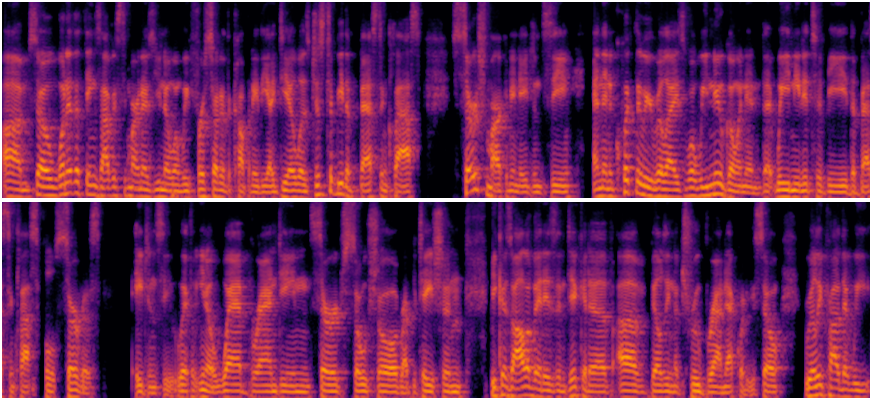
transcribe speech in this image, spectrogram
Um, so one of the things, obviously, Martin, as you know, when we first started the company, the idea was just to be the best in class search marketing agency. And then quickly we realized, well, we knew going in that we needed to be the best in class full service agency with you know web branding search social reputation because all of it is indicative of building a true brand equity. So really proud that we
